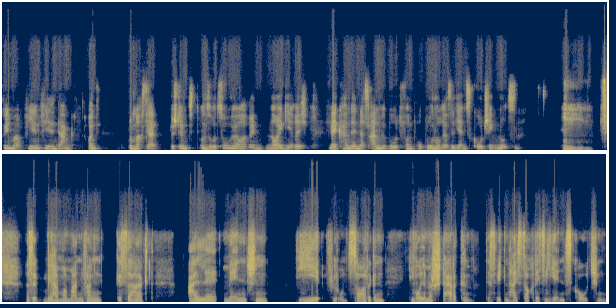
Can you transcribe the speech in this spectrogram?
Prima, vielen, vielen Dank. Und du machst ja bestimmt unsere Zuhörerin neugierig. Wer kann denn das Angebot von Pro Bono Resilienz Coaching nutzen? Mhm. Also wir haben am Anfang gesagt, alle Menschen, die für uns sorgen, die wollen wir stärken. Deswegen heißt es auch Resilienz-Coaching.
